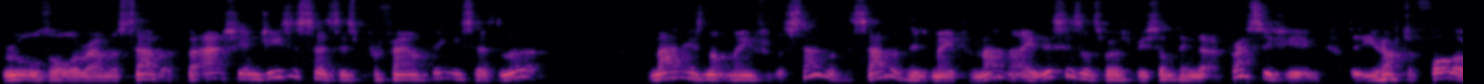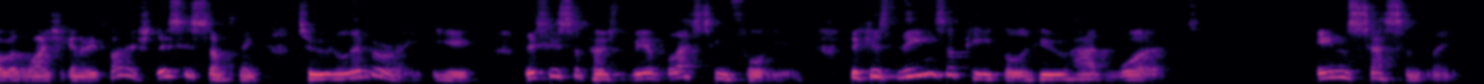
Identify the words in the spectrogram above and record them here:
rules all around the Sabbath. But actually, and Jesus says this profound thing. He says, look, man is not made for the Sabbath. The Sabbath is made for man. Hey, this isn't supposed to be something that oppresses you, that you have to follow, otherwise you're going to be punished. This is something to liberate you. This is supposed to be a blessing for you because these are people who had worked incessantly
